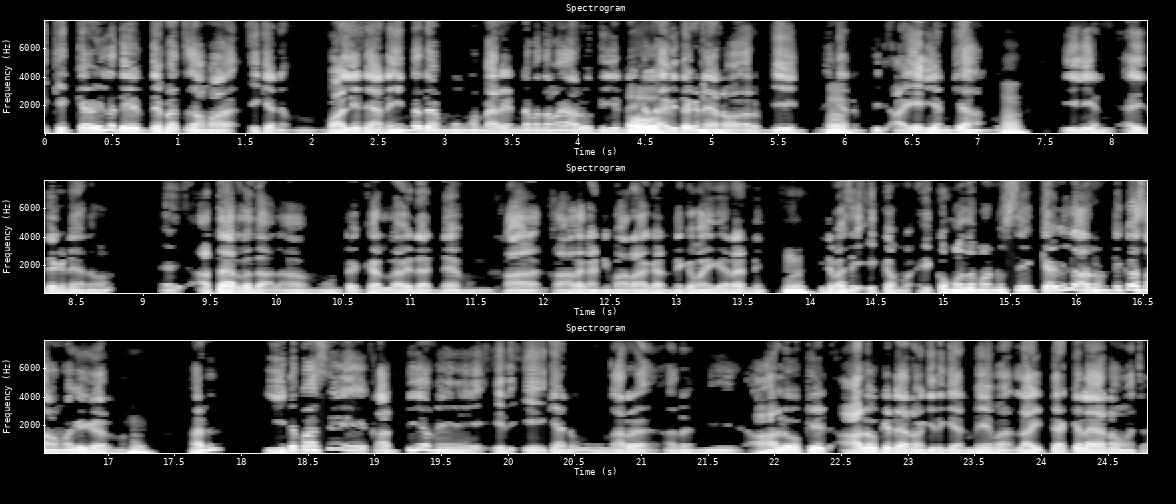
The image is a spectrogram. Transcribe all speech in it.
එකෙක් ඇවිල්ලා දෙ- දෙපැත්ත සමා ඒ කියන්නේ වලියට යන හින්දා දැන් මුන්ව මැරෙන්නම තමයි අරු ඔව්. කරලා ඇවිදගෙන යනවා. අර බීන්. ඒ. කියන්නේ ඒලියන් කියහන්කෝ. ඒලියන් ඇවිදගෙන යනවා. අතහැරලා දාලා මුන්ට කරලා වැඩක් නැහැ. කා- කාලගන්නි මරා ගන්න එකමයි කරන්නේ. ඊට පස්සේ එකම එක හොඳ මිනිස්සෙක් ඇවිල්ලා අරුන් ටික සමගි කරනවා. හරිද? ඊට පස්සේ කට්ටිය මේ ඒ- කියන්නේ උන් අර අර මේ ආලෝකයට ආලෝකයට යනවා කියලා කියන්නේ මෙහෙම ලයිට් එකක් කියලා යනවා මචං.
